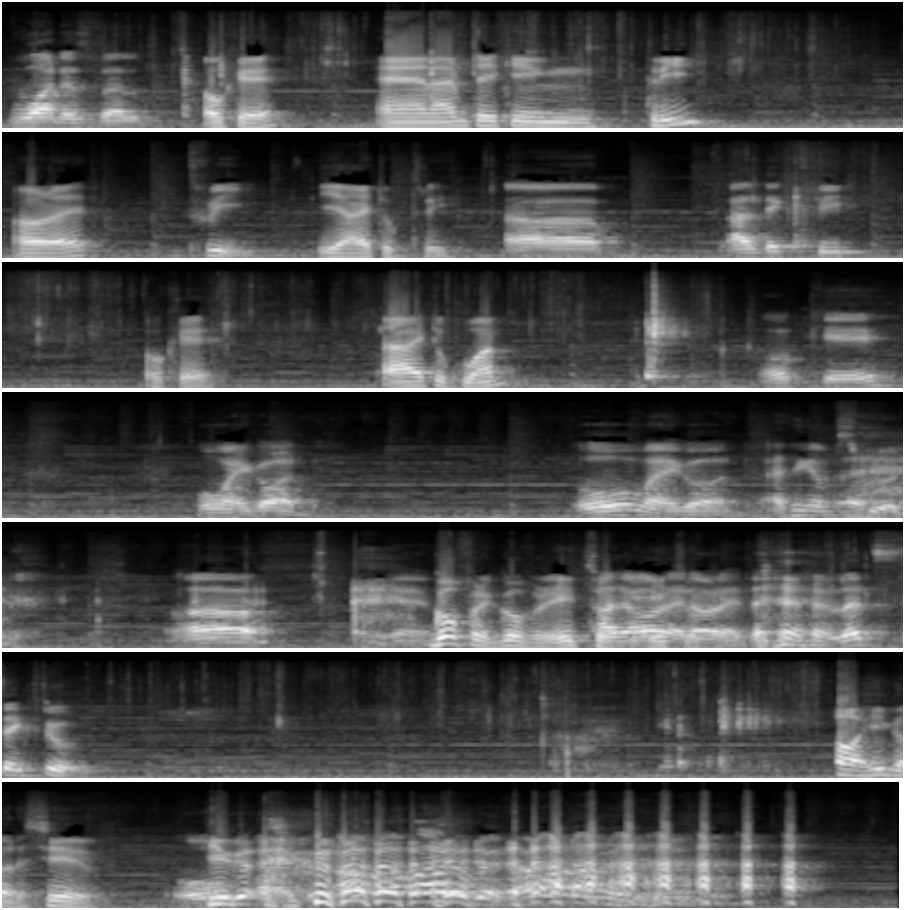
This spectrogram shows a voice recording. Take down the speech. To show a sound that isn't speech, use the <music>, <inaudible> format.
one as well. Okay, and I'm taking three. All right. Three. Yeah, I took three. Uh, I'll take three. Okay. I took one. Okay. Oh my god. Oh my god. I think I'm screwed. uh, <laughs> yeah. Go for it. Go for it. It's okay. all it's right, okay. right. <laughs> Let's take two. Oh, he got a shave. Oh He my God. I'm out of it. I'm out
